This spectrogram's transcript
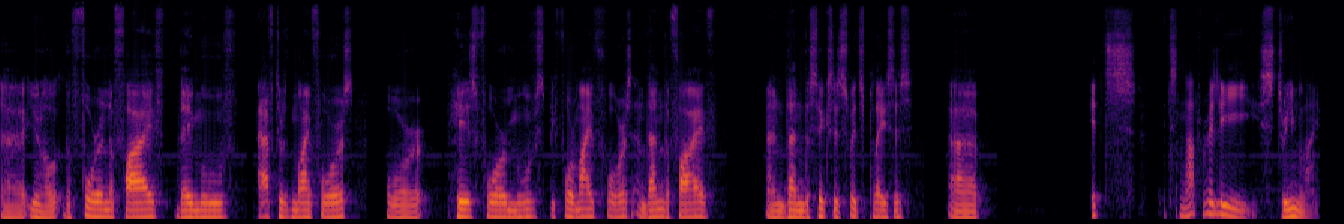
uh, you know, the four and the five, they move after my fours, or his four moves before my fours, and then the five, and then the sixes switch places. Uh, it's it's not really streamlined.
